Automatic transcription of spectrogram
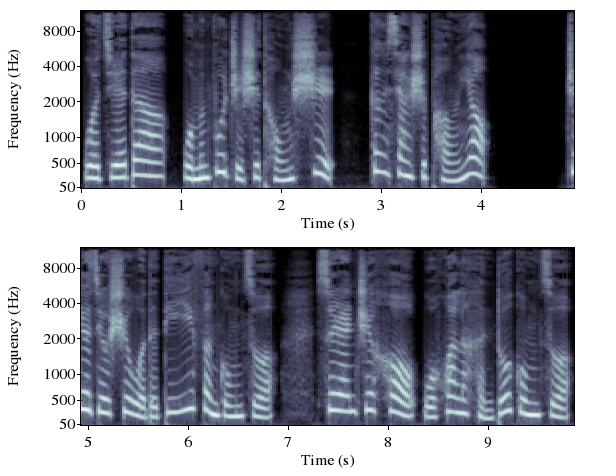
我觉得我们不只是同事，更像是朋友。这就是我的第一份工作。虽然之后我换了很多工作，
